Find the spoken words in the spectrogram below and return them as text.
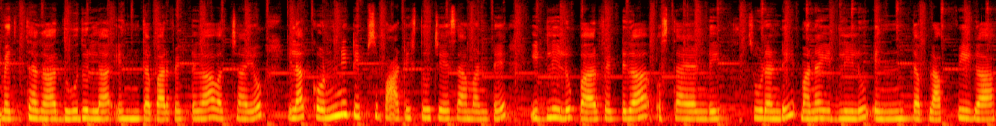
మెత్తగా దూదుల్లా ఎంత పర్ఫెక్ట్గా వచ్చాయో ఇలా కొన్ని టిప్స్ పాటిస్తూ చేసామంటే ఇడ్లీలు పర్ఫెక్ట్గా వస్తాయండి. చూడండి మన ఇడ్లీలు ఎంత ప్లఫీగా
